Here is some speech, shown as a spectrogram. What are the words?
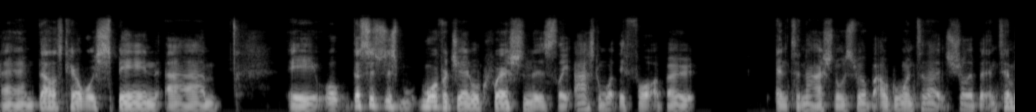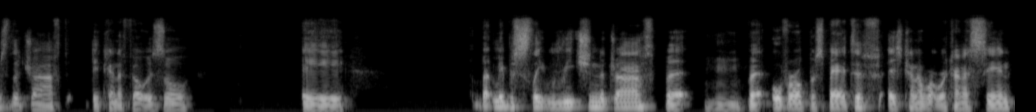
um, Dallas Cowboys, Spain. Um, eh, well, this is just more of a general question. Is like asking what they thought about international as well. But I'll go into that shortly. But in terms of the draft, they kind of felt as though a but maybe slight reach in the draft, but Mhm. but overall perspective is kind of what we're kind of saying.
